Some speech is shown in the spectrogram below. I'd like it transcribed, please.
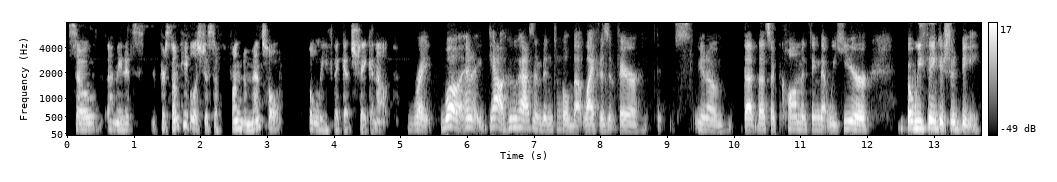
So, I mean, it's for some people, it's just a fundamental belief that gets shaken up. Right. Well, and uh, yeah, who hasn't been told that life isn't fair? It's, you know, that that's a common thing that we hear, but we think it should be.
